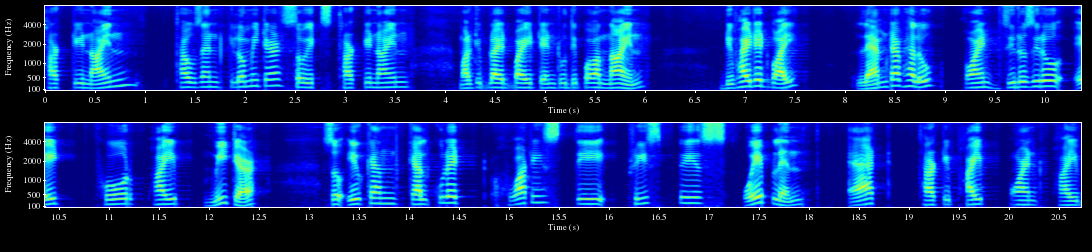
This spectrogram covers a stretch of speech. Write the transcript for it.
39,000 kilometers. So, it is 39 multiplied by 10 to the power 9 divided by lambda value 0.00845 meter. So, you can calculate what is the free space wavelength at 35.5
